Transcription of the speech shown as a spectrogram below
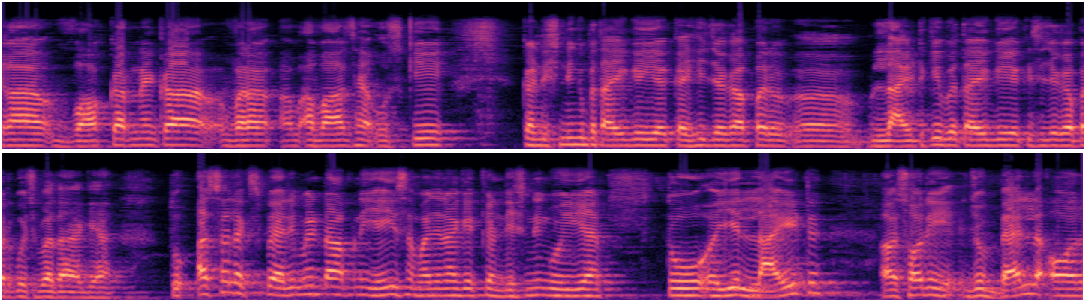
का वॉक करने का आवाज़ है उसकी कंडीशनिंग बताई गई है, कहीं जगह पर लाइट की बताई गई है, किसी जगह पर कुछ बताया गया। तो असल एक्सपेरिमेंट आपने यही समझना कि कंडीशनिंग हुई है तो ये लाइट सॉरी जो बेल और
